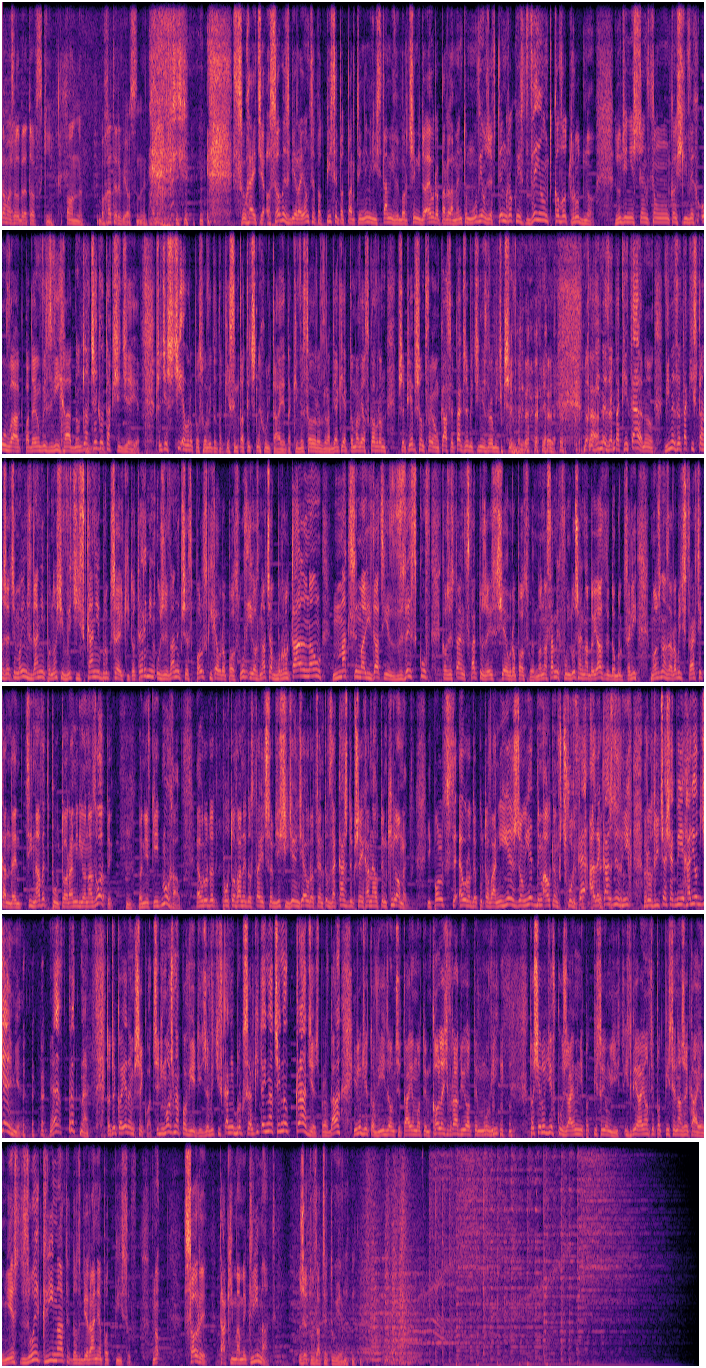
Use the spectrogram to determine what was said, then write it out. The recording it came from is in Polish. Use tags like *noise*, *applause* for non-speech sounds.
Tomasz Olbratowski. On, bohater wiosny. *laughs* Słuchajcie, osoby zbierające podpisy pod partyjnymi listami wyborczymi do Europarlamentu mówią, że w tym roku jest wyjątkowo trudno. Ludzie nie szczędzą kośliwych uwag, padają wyzwicha. No dlaczego tak się dzieje? Przecież ci europosłowie to takie sympatyczne hultaje, takie wesołe rozrabiaki, jak to mawia Skowron, przepieprzą twoją kasę tak, żeby ci nie zrobić krzywdy. *laughs* No a winę za taki, ta, no, winę za taki stan rzeczy moim zdaniem ponosi wyciskanie brukselki. To termin używany przez polskich europosłów i oznacza brutalną maksymalizację zysków, korzystając z faktu, że jest się europosłem. No na samych funduszach na dojazdy do Brukseli można zarobić w trakcie kadencji nawet półtora miliona złotych. To nie w kij dmuchał. Eurodeputowany dostaje 49 eurocentów za każdy przejechany autem kilometr. I polscy eurodeputowani jeżdżą jednym autem w czwórkę, ale każdy z nich rozlicza się jakby jechali oddzielnie. Nie? Sprytne. To tylko jeden przykład. Czyli można powiedzieć, że wyciskanie brukselki to inaczej no kradzież, prawda? I ludzie to widzą, czytają o tym, koleś w radiu o tym mówi. To się ludzie wkurzają, nie podpisują list. I zbierający podpisy narzekają. Jest zły klimat do zbierania podpisów. No, sorry, taki mamy klimat, że tu zacytuję.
